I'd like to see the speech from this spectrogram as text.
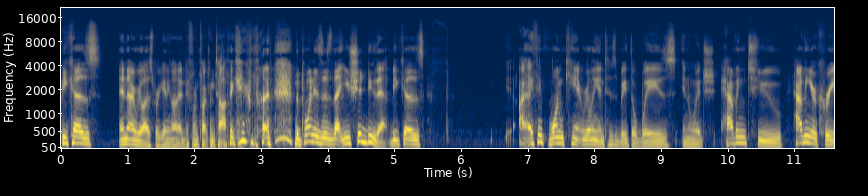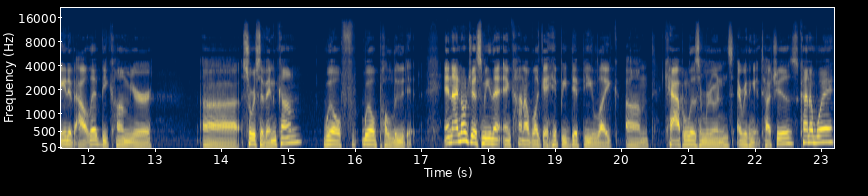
Because and I realize we're getting on a different fucking topic here, but the point is is that you should do that because I think one can't really anticipate the ways in which having to having your creative outlet become your uh, source of income will will pollute it. And I don't just mean that in kind of like a hippy dippy like um, capitalism ruins everything it touches kind of way.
